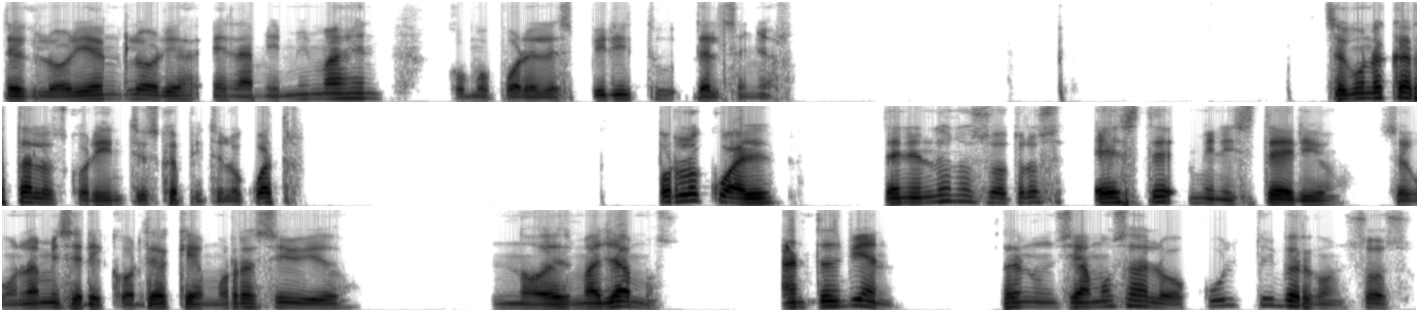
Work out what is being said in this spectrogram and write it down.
de gloria en gloria en la misma imagen como por el Espíritu del Señor. Segunda carta a los Corintios capítulo 4. Por lo cual, teniendo nosotros este ministerio, según la misericordia que hemos recibido, no desmayamos. Antes bien, renunciamos a lo oculto y vergonzoso,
